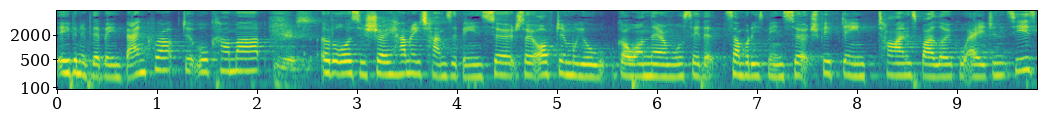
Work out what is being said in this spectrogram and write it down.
even if they've been bankrupt, it will come up. Yes. It'll also show you how many times they've been searched. So often we'll go on there and we'll see that somebody's been searched 15 times by local agencies,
